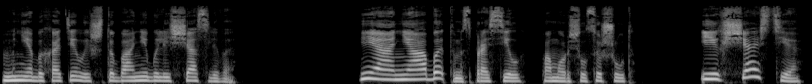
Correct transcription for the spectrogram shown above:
«Мне бы хотелось, чтобы они были счастливы», «Я не об этом спросил», — поморщился Шут. «Их счастье,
